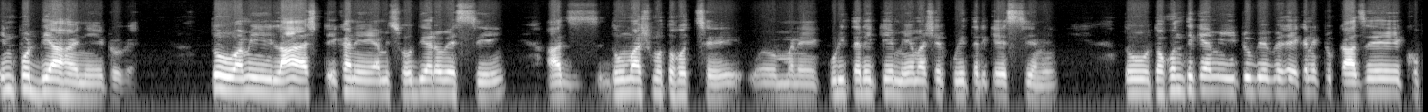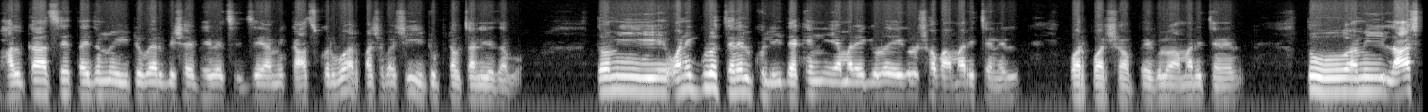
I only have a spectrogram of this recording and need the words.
ইনপুট দেওয়া হয়নি ইউটিউবে। তো আমি লাস্ট এখানে আমি সৌদি আরব এসেছি। আজ দু মাস মতো হচ্ছে মানে কুড়ি তারিখে, মে মাসের কুড়ি তারিখে এসেছি আমি। তো তখন থেকে আমি ইউটিউবে এখানে একটু কাজে খুব হালকা আছে, তাই জন্য ইউটিউবের বিষয়ে ভেবেছি যে আমি কাজ করব আর পাশাপাশি ইউটিউবটাও চালিয়ে যাব। তো আমি অনেকগুলো চ্যানেল খুলি, দেখেন আমার এগুলো এগুলো সব আমারই চ্যানেল, পরপর সব এগুলো আমারই চ্যানেল। তো আমি লাস্ট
